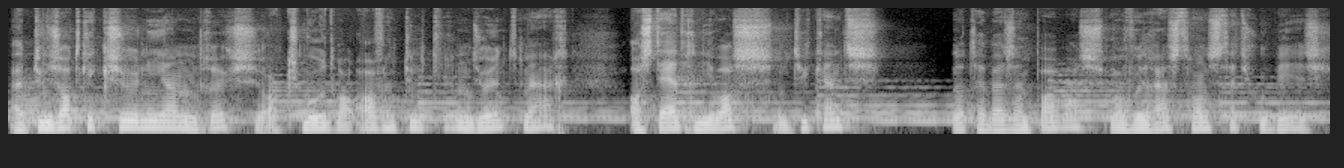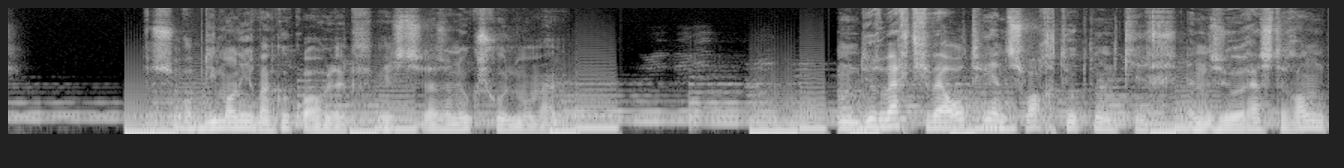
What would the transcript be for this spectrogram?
En toen zat ik zo niet aan drugs. Ja, ik smoorde wel af en toe een keer een joint, maar als hij er niet was in het weekend, dat hij bij zijn pa was. Maar voor de rest was hij goed bezig. Dus op die manier ben ik ook wel gelukkig geweest. Dat is een ook schoon moment. Om duur werd al twee in zwart ook nog een keer in zo'n restaurant.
